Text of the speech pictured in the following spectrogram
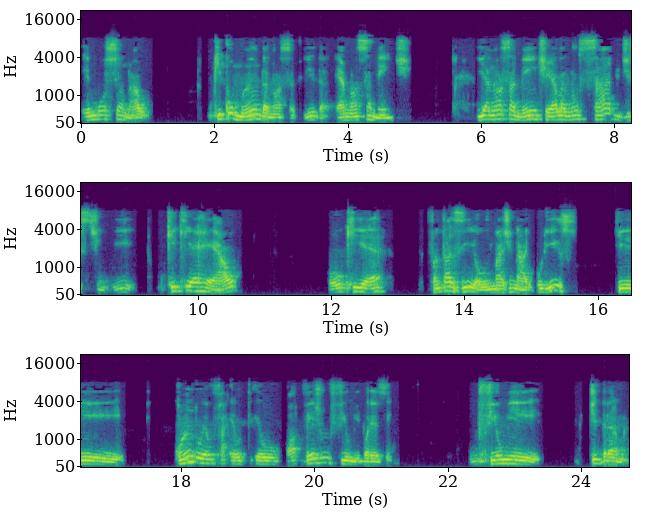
emocional. O que comanda a nossa vida é a nossa mente. E a nossa mente, ela não sabe distinguir o que, que é real ou o que é fantasia ou imaginário. Por isso que quando eu, eu, eu vejo um filme, por exemplo, um filme de drama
